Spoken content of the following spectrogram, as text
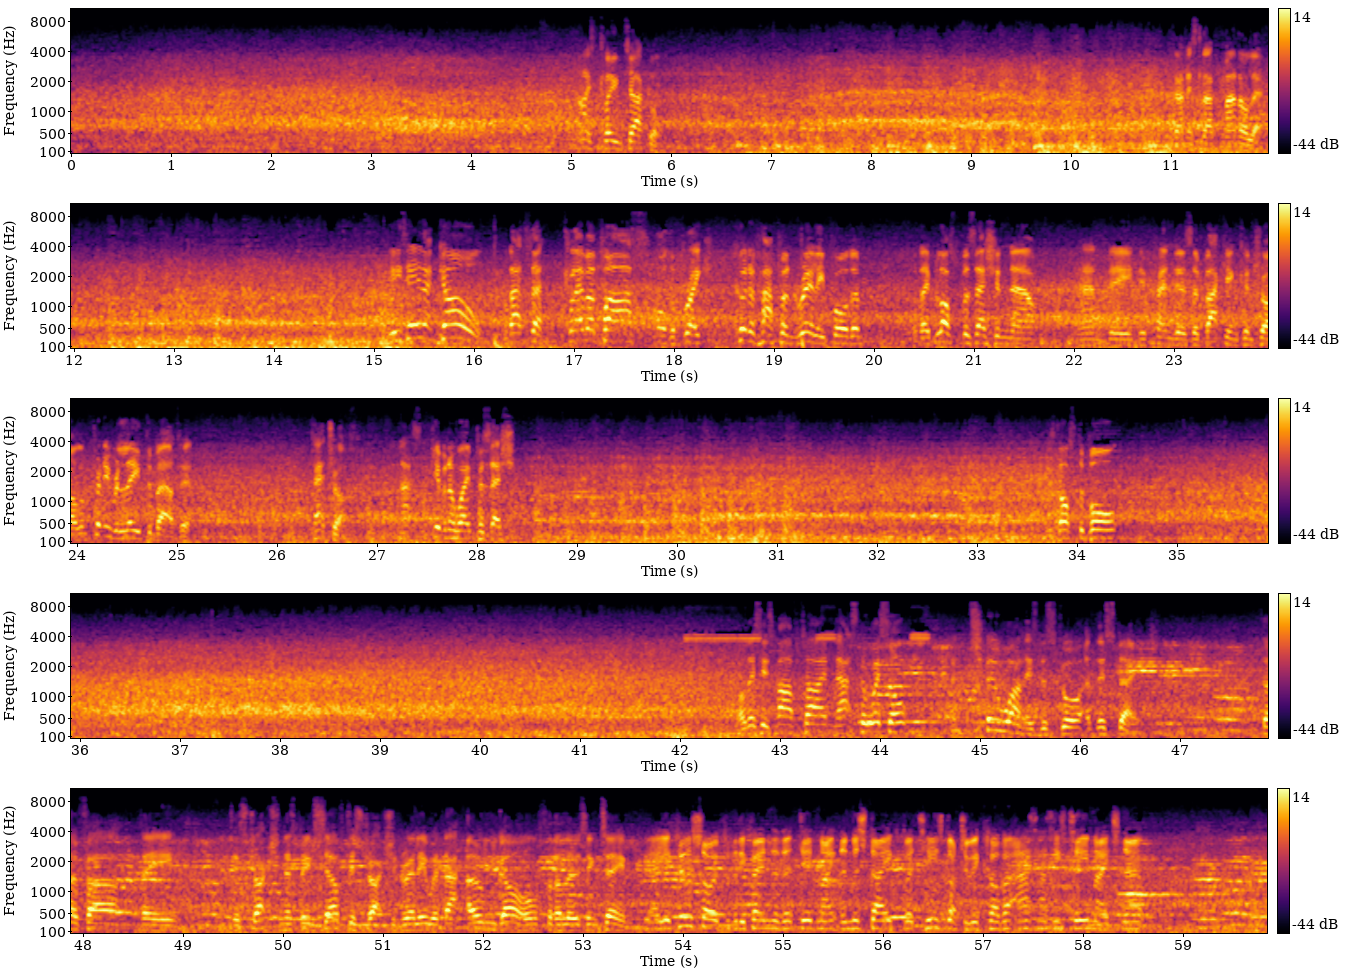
Nice clean tackle. Stanislav Manolev. He's in at goal. That's a clever pass. Or the break could have happened really for them. But they've lost possession now. And the defenders are back in control and pretty relieved about it. Petrov. And that's given away possession. He's lost the ball. Well, this is half-time, that's the whistle, and 2-1 is the score at this stage. So far, the destruction has been self-destruction, really, with that own goal for the losing team. Yeah, you feel sorry for the defender that did make the mistake, but he's got to recover, as has his teammates now.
